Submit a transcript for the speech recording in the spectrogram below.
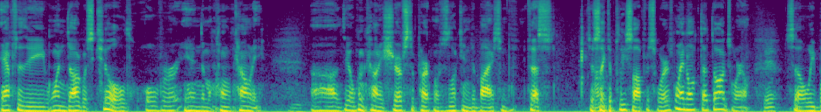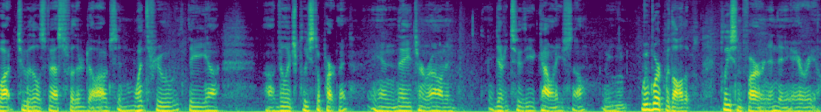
after the one dog was killed over in the Macomb County, uh, the Oakland County Sheriff's Department was looking to buy some vests, just like the police officer wears. Why don't the dogs wear them? Yeah. So we bought two of those vests for their dogs and went through the uh, uh, village police department, and they turned around and did it to the county. So we we work with all the police and fire in the area.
